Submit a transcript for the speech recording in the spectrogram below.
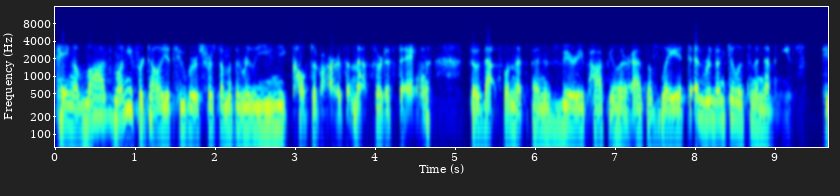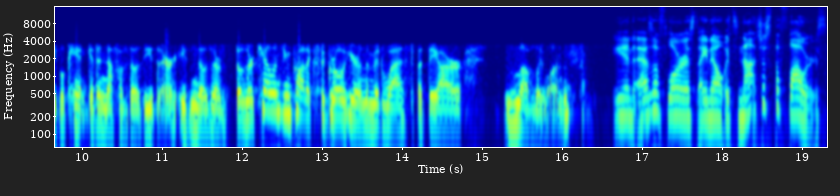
paying a lot of money for dahlia tubers for some of the really unique cultivars and that sort of thing. So that's one that's been very popular as of late. And ranunculus and anemones people can't get enough of those either. Even those are those are challenging products to grow here in the Midwest, but they are lovely ones. And as a florist, I know it's not just the flowers.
